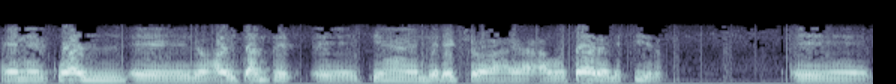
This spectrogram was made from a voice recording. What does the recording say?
en el cual eh, los habitantes eh, tienen el derecho a, a votar, a elegir, eh,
